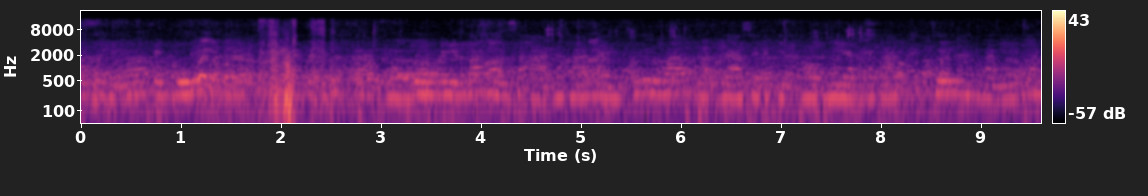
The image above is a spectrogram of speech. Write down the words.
นะคะเห็นว่าเป็นบูธนะคะการจัดนิทรรศการของโรงเรียนบ้านโนนสะอาดนะคะในชื่อว่าปรัชญาเศรษฐกิจพอเพียงนะคะซึ่งขณะนี้ท่าน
